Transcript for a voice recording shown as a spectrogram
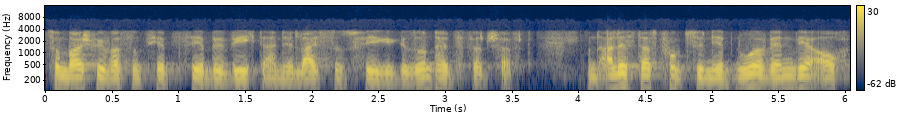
zum Beispiel, was uns jetzt sehr bewegt, eine leistungsfähige Gesundheitswirtschaft. Und alles das funktioniert nur, wenn wir auch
